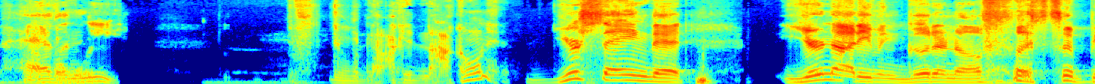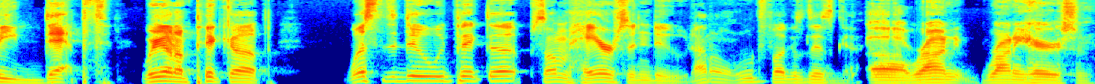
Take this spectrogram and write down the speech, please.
has a knee. Dude, knock it, knock on it. You're saying that you're not even good enough to be depth. We're gonna pick up what's the dude we picked up? Some Harrison dude. I don't who the fuck is this guy? Uh Ronnie Ronnie Harrison.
